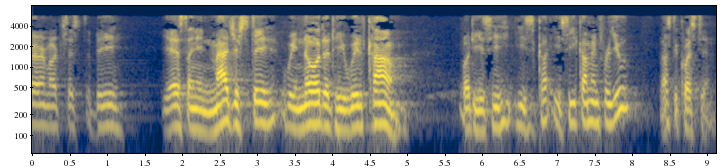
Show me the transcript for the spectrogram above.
very much, Sister B. Yes, and in majesty, we know that he will come. But is he, is he coming for you? That's the question.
